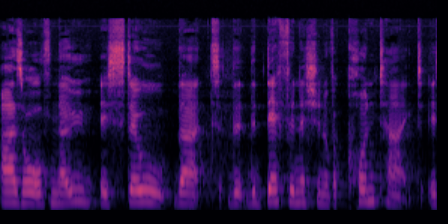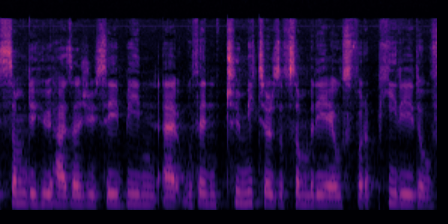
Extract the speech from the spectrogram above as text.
as of now is still that the, the definition of a contact is somebody who has, as you say, been uh, within two metres of somebody else for a period of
